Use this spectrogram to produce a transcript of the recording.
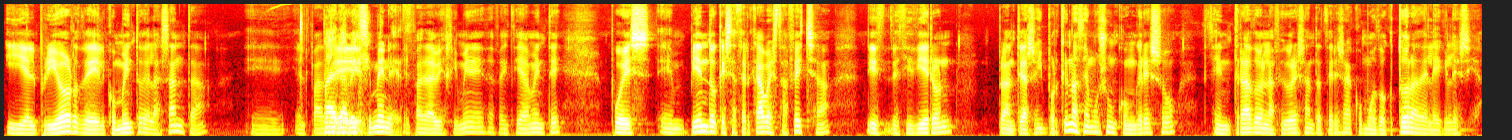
y el prior del convento de la Santa, eh, el padre, David Jiménez. El padre David Jiménez, efectivamente, pues eh, viendo que se acercaba esta fecha, decidieron plantearse, ¿y por qué no hacemos un congreso centrado en la figura de Santa Teresa como doctora de la Iglesia?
